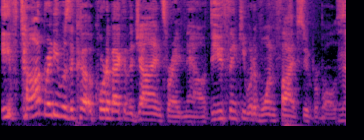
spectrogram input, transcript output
If Tom Brady was the co- quarterback of the Giants right now, do you think he would have won five Super Bowls? No,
